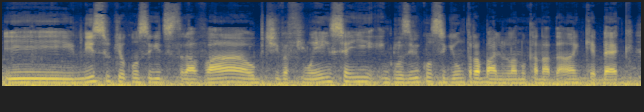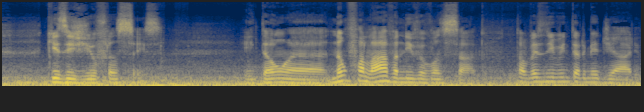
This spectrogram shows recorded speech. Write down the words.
e nisso que eu consegui destravar, obtive a fluência e inclusive consegui um trabalho lá no Canadá, em Quebec, que exigia o francês. Então, é, não falava nível avançado, talvez nível intermediário,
